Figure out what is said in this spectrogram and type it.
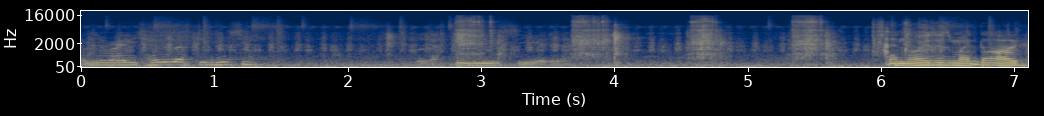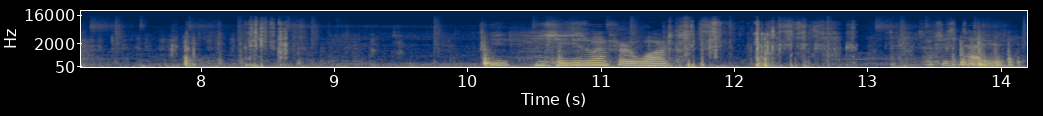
Was it right? Hey lefty Lucy. Lefty Lucy it is that noise is my dog. She just went for a walk. She's tired.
